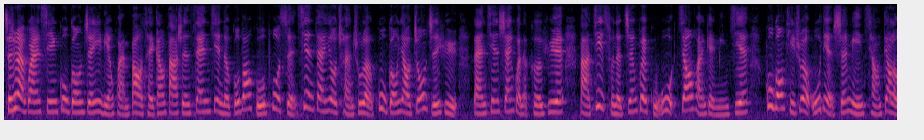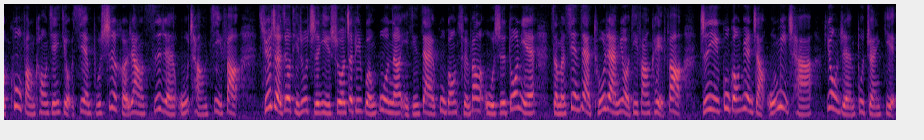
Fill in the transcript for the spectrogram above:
持续来关心故宫争议连环爆，才刚发生三件的国宝古物破损，现在又传出了故宫要终止与蓝千山馆的合约，把寄存的珍贵古物交还给民间。故宫提出了五点声明，强调了库房空间有限，不适合让私人无偿寄放。学者就提出质疑说，这批文物呢已经在故宫存放了五十多年，怎么现在突然没有地方可以放？质疑故宫院长吴密察用人不专业。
